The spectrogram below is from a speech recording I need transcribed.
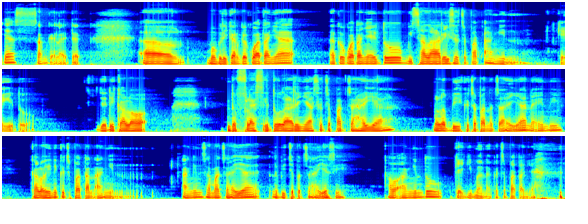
Yes, something like that uh, memberikan kekuatannya uh, kekuatannya itu bisa lari secepat angin kayak gitu. Jadi kalau The Flash itu larinya secepat cahaya, melebihi kecepatan cahaya. Nah ini kalau ini kecepatan angin, angin sama cahaya lebih cepat cahaya sih. Kalau angin tuh kayak gimana kecepatannya?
